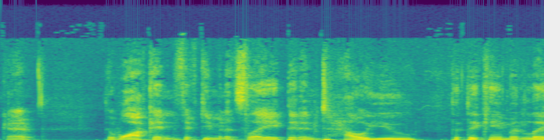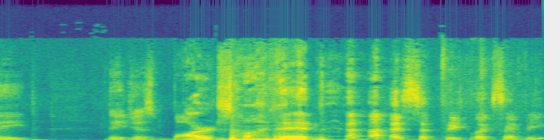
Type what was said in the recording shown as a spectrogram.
Okay. They walk in 50 minutes late. They didn't tell you that they came in late. They just barged on in. Sapreet looks at me.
